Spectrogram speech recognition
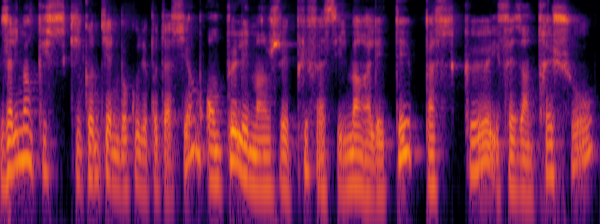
les aliments qui, contiennent beaucoup de potassium, on peut les manger plus facilement à l'été parce que faisant très chaud,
